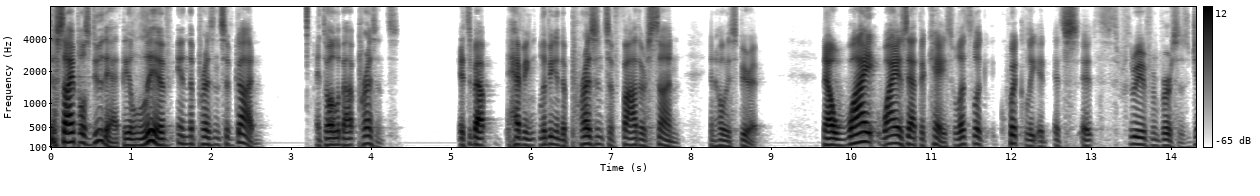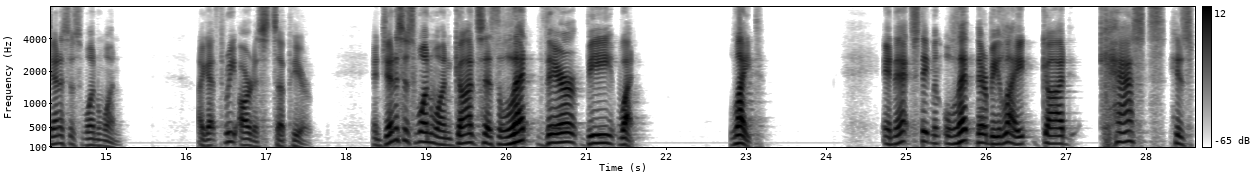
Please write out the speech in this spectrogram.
Disciples do that. They live in the presence of God. It's all about presence. It's about having living in the presence of Father, Son, and Holy Spirit. Now, why, why is that the case? Well, let's look quickly at it's, it's three different verses. Genesis 1 1. I got three artists up here. In Genesis 1 1, God says, Let there be what? Light. In that statement, let there be light, God casts his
